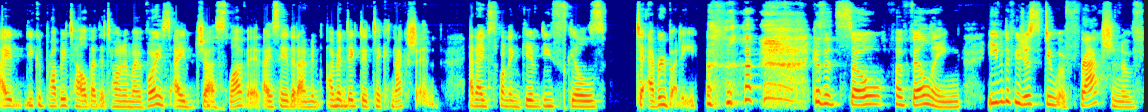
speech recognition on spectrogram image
I you could probably tell by the tone of my voice, I just love it. I say that I'm I'm addicted to connection, and I just want to give these skills to everybody because it's so fulfilling. Even if you just do a fraction of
